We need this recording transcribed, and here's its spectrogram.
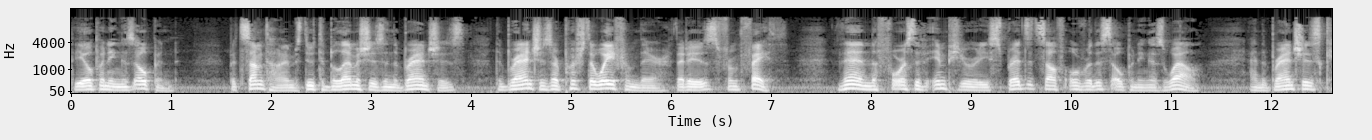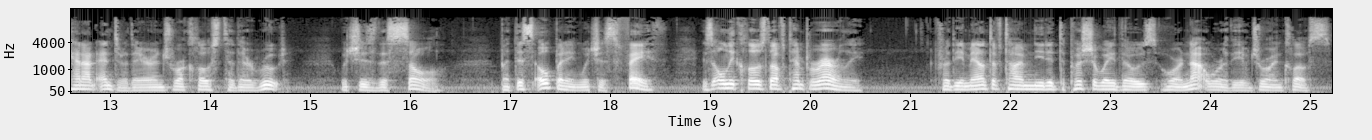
the opening is open, but sometimes, due to blemishes in the branches, the branches are pushed away from there, that is, from faith. Then the force of impurity spreads itself over this opening as well, and the branches cannot enter there and draw close to their root, which is this soul. But this opening, which is faith, is only closed off temporarily. for the amount of time needed to push away those who are not worthy of drawing close.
